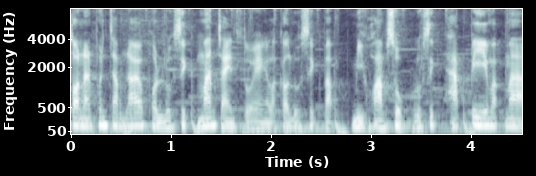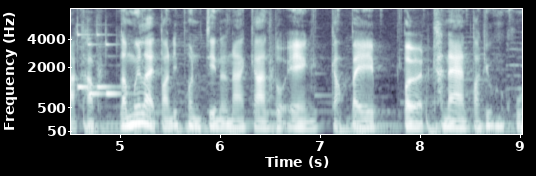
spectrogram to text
ตอนนั้นพลจำได้ว่าพลรู้สึกมั่นใจในตัวเอง แล้วก็รู้สึกแบบมีความสุขรู้สึกแฮปปี้มากๆครับแล้วเมื่อไหร่ตอนที่พลจินตนาการตัวเองกลับไป เปิดคะแนนตอนที่คุณครู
